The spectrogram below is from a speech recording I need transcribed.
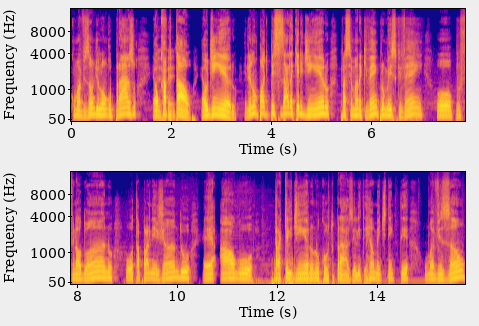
com uma visão de longo prazo, é o capital, é o dinheiro. Ele não pode precisar daquele dinheiro para a semana que vem, para o mês que vem, ou para o final do ano, ou tá planejando é, algo para aquele dinheiro no curto prazo. Ele realmente tem que ter uma visão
